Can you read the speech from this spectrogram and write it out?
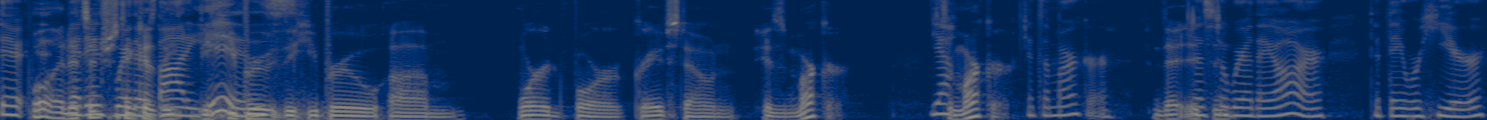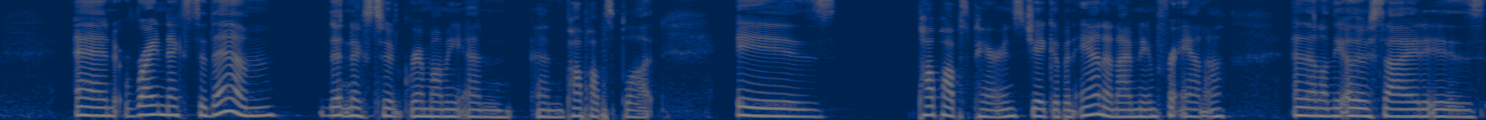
They're, Well, and it's interesting because the, the. Hebrew the Hebrew um, word for gravestone is marker. yeah, It's a marker. it's a marker That as it's to an- where they are, that they were here, and right next to them, next to Grandmommy and and Pop Pop's plot, is Pop Pop's parents, Jacob and Anna, and I'm named for Anna, and then on the other side is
